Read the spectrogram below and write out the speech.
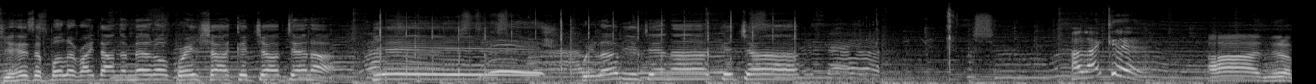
She hits a bullet right down the middle. Great shot. Good job, Jenna. Yay. We love you, Jenna. Good job. I like it. Ah, the, the,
